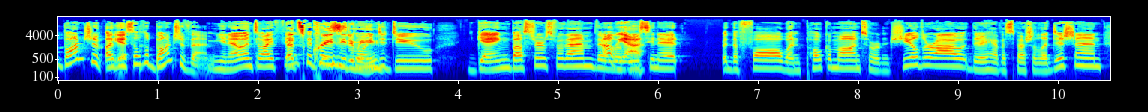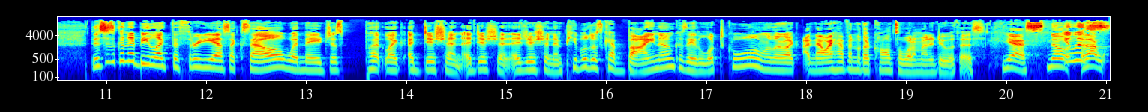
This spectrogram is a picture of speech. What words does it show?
a bunch of uh, Yeah. they sold a bunch of them, you know, and so I think That's that crazy this is to going me. to do gangbusters for them. They're Oh, yeah. releasing it in the fall when Pokemon Sword and Shield are out. They have a special edition. This is going to be like the 3DS XL when they just put like edition, edition, edition, and people just kept buying them because they looked cool, and they're like, now I have another console. What am I going to do with this? Yes, no, It was- that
